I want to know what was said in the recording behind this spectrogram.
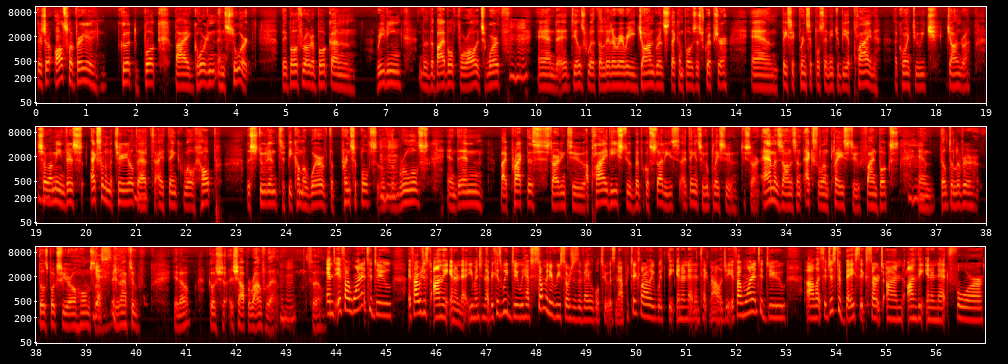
There's also a very good book by Gordon and Stuart. They both wrote a book on reading the, the Bible for all it's worth, mm-hmm. and it deals with the literary genres that compose the scripture and basic principles that need to be applied according to each genre. Mm-hmm. So, I mean, there's excellent material mm-hmm. that I think will help the student become aware of the principles, of the mm-hmm. rules, and then by practice, starting to apply these to biblical studies, I think it's a good place to, to start. Amazon is an excellent place to find books, mm-hmm. and they'll deliver those books to your own home. So yes. you don't have to, you know, go sh- shop around for that. Mm-hmm. So. And if I wanted to do, if I was just on the internet, you mentioned that because we do, we have so many resources available to us now, particularly with the internet and technology. If I wanted to do, uh, let's say, just a basic search on on the internet for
